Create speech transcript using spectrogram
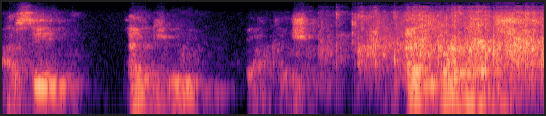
I say thank you for your attention. Thank you very much.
